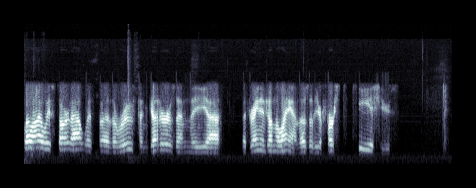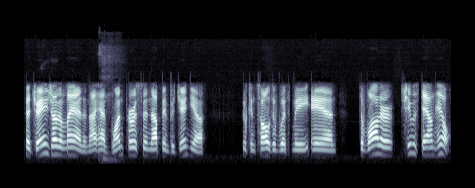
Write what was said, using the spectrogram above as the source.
Well, I always start out with uh, the roof and gutters and the, uh, the drainage on the land. Those are your first key issues. The drainage on the land, and I had one person up in Virginia who consulted with me, and the water, she was downhill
